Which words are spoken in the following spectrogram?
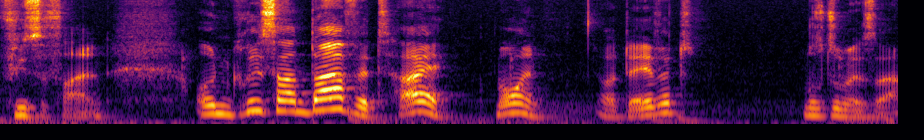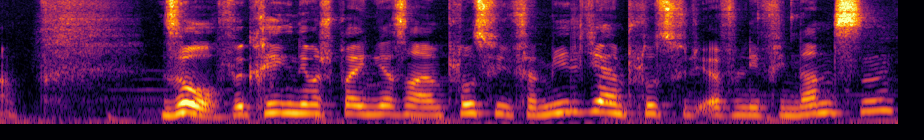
Füße fallen. Und Grüße an David. Hi, moin. Oh, David, musst du mir sagen. So, wir kriegen dementsprechend jetzt noch ein Plus für die Familie, ein Plus für die öffentlichen Finanzen.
